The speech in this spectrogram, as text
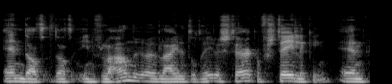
en dat dat in Vlaanderen leidde tot hele sterke verstedelijking. En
